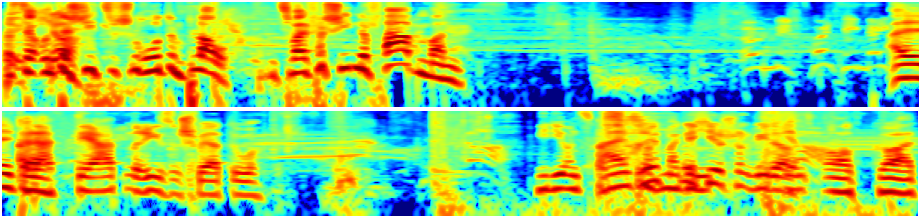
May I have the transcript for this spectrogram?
Was ist der Ja. Unterschied zwischen Rot und Blau? Und zwei verschiedene Farben, Mann. Alter, Alter, der hat ein Riesenschwert, du. Wie die uns Was einfach trifft mich hier schon wieder? Oh Gott.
